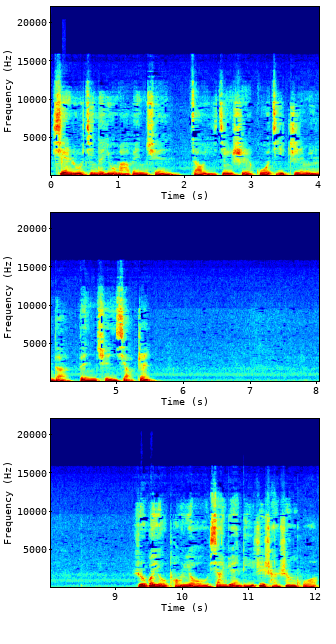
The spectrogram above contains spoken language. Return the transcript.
现如今的有马温泉早已经是国际知名的温泉小镇。如果有朋友想远离日常生活，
